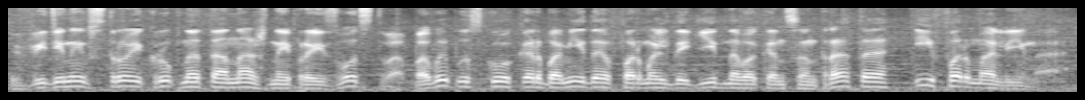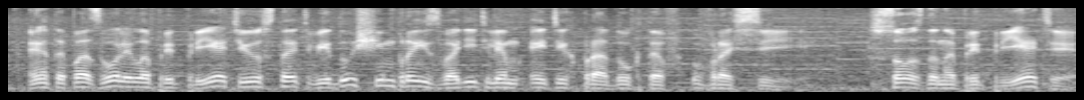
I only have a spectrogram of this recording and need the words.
введены в строй крупнотоннажные производства по выпуску карбамида формальдегидного концентрата и формалина. Это позволило предприятию стать ведущим производителем этих продуктов в России. Создано предприятие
